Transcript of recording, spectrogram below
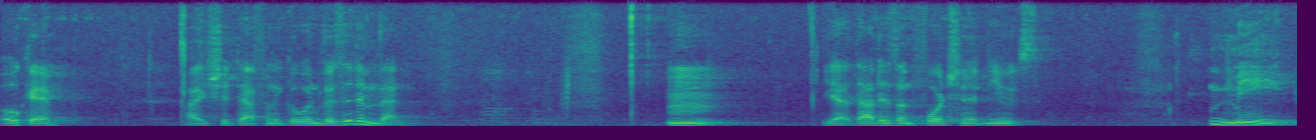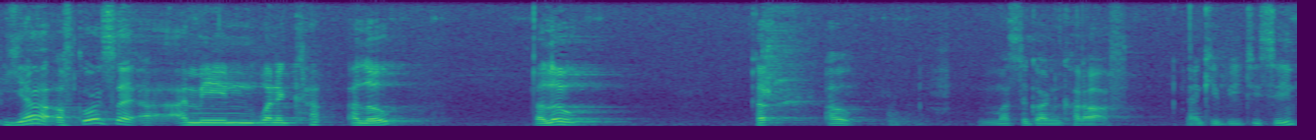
Okay, I should definitely go and visit him then. Hmm. Yeah, that is unfortunate news. Me? Yeah, of course. I, I mean, when it comes. Hello? Hello? Oh, must have gotten cut off. Thank you, BTC.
